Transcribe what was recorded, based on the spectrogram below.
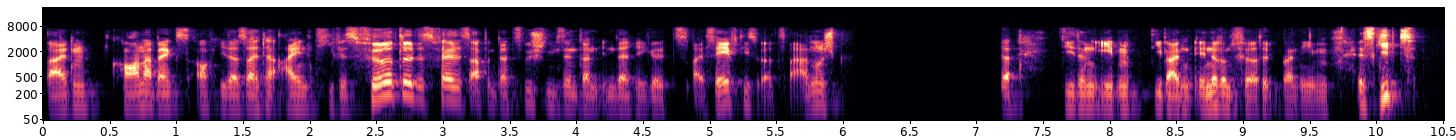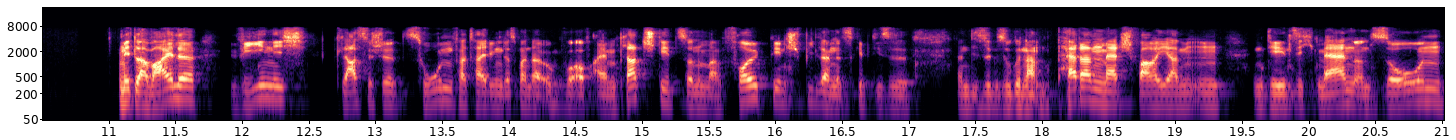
beiden Cornerbacks auf jeder Seite ein tiefes Viertel des Feldes ab und dazwischen sind dann in der Regel zwei Safeties oder zwei andere Spieler, die dann eben die beiden inneren Viertel übernehmen. Es gibt mittlerweile wenig klassische Zonenverteidigung, dass man da irgendwo auf einem Platz steht, sondern man folgt den Spielern. Es gibt diese, dann diese sogenannten Pattern-Match-Varianten, in denen sich Man und Zone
